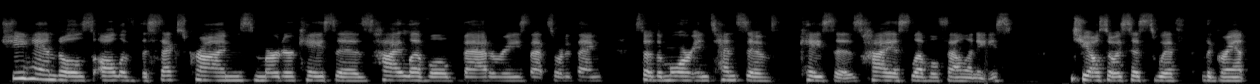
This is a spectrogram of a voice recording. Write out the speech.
She handles all of the sex crimes, murder cases, high level batteries, that sort of thing. So the more intensive cases, highest level felonies. She also assists with the grant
